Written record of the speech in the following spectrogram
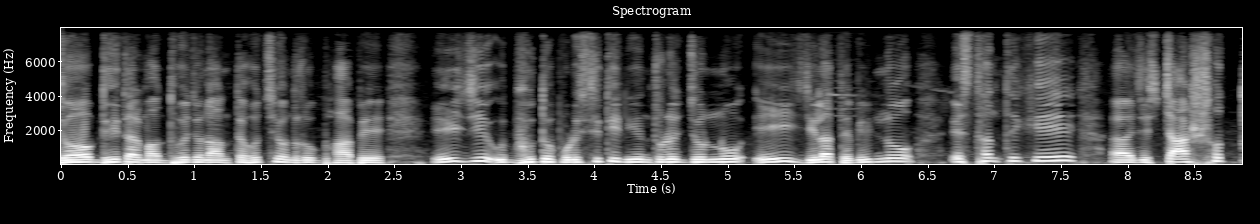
জবাবদিহিতার মাধ্যমে যেন আনতে হচ্ছে। অনুরূপভাবে এই যে উদ্বুদ্ধ পরিস্থিতি নিয়ন্ত্রণের জন্য এই জেলাতে বিভিন্ন স্থান থেকে যে চারশত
